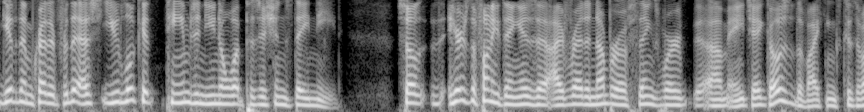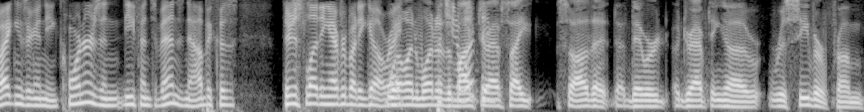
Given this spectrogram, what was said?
give them credit for this, you look at teams and you know what positions they need. So here's the funny thing is that I've read a number of things where um, AJ goes to the Vikings because the Vikings are going to need corners and defensive ends now because they're just letting everybody go, right? Well, in one But of the mock what? They- drafts, I saw that they were drafting a receiver from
